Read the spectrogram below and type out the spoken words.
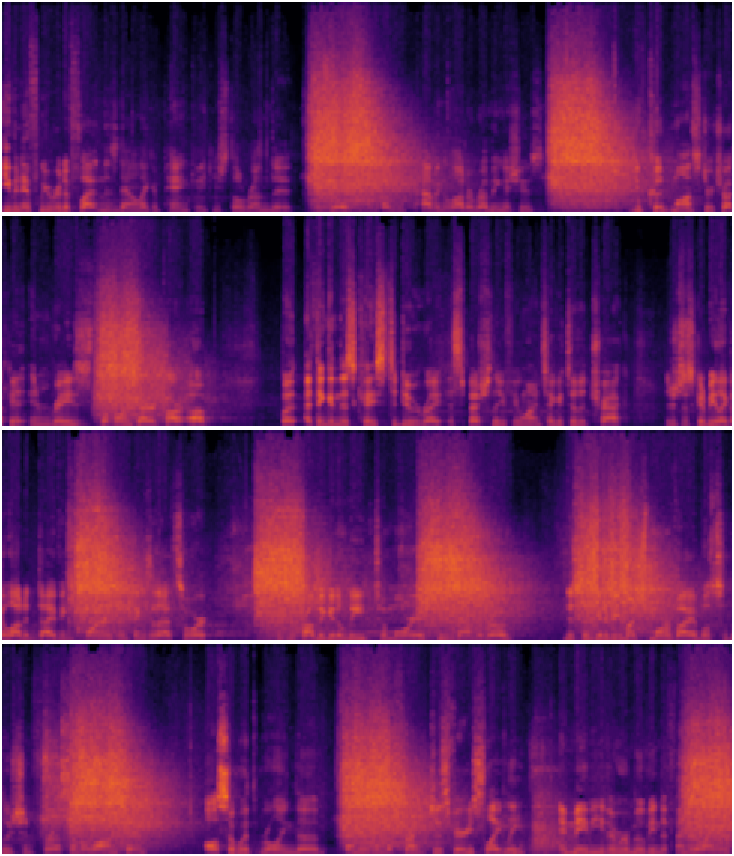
Even if we were to flatten this down like a pancake, you still run the, the risk of having a lot of rubbing issues. You could monster truck it and raise the whole entire car up, but I think in this case, to do it right, especially if you want to take it to the track, there's just going to be like a lot of diving corners and things of that sort, which is probably going to lead to more issues down the road. This is going to be a much more viable solution for us in the long term also with rolling the fenders in the front just very slightly, and maybe even removing the fender liners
